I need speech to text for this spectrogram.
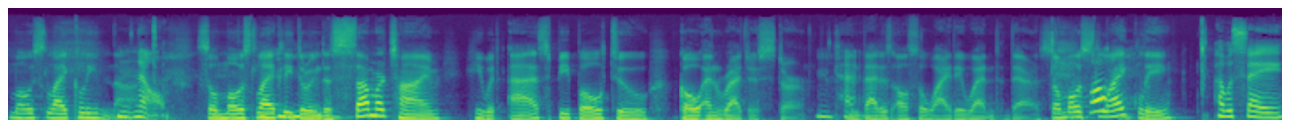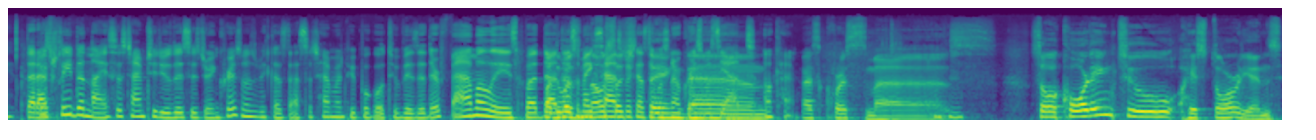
Most likely not. No. So most likely during the summertime, he would ask people to go and register. Okay. And that is also why they went there. So most Well, likely, I would say that actually the nicest time to do this is during Christmas because that's the time when people go to visit their families. But that was doesn't make no sense because there was no Christmas yet. Okay. That's Christmas. Mm-hmm. So according to historians,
